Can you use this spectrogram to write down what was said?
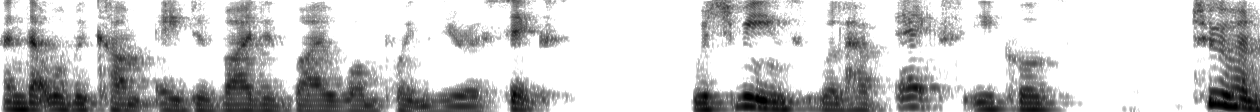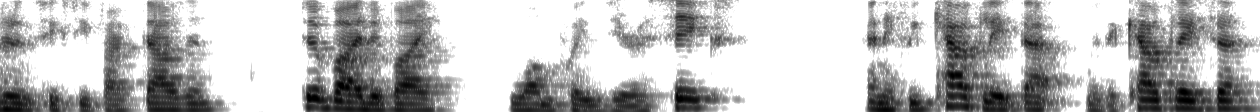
and that will become a divided by 1.06, which means we'll have x equals 265,000 divided by 1.06. And if we calculate that with a calculator,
